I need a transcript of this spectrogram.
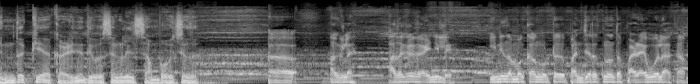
എന്തൊക്കെയാ കഴിഞ്ഞ ദിവസങ്ങളിൽ സംഭവിച്ചത്? അങ്കിളെ അതൊക്കെ കഴിഞ്ഞില്ലേ? ഇനി നമുക്ക് അങ്ങോട്ട് പഞ്ചരത്നത്തെ പഴയ പോലെ ആക്കാം.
